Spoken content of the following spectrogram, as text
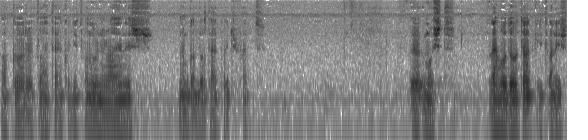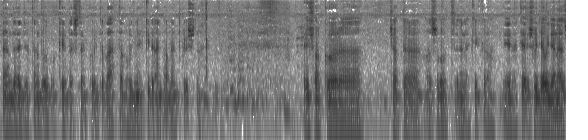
akkor ők látták, hogy itt van Urnurayan, és nem gondolták, hogy hát most lehódoltak, itt van Isten, de egyetlen dolgok kérdeztek, hogy de láttam, hogy még irányba ment Krishna. És akkor csak az volt nekik a érdeke, és ugye ugyanez,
